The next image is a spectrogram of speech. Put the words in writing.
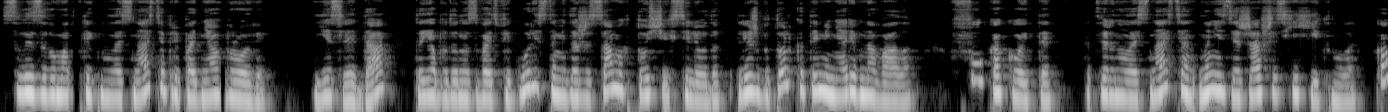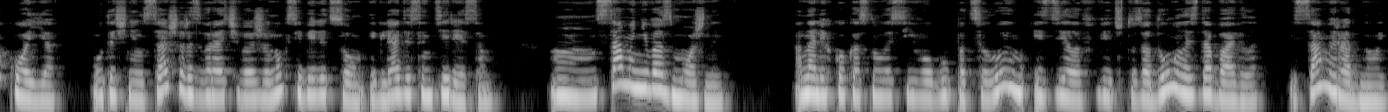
С вызовом откликнулась Настя, приподняв брови. Если да, то я буду называть фигуристами даже самых тощих селедок, лишь бы только ты меня ревновала. Фу, какой ты! Отвернулась Настя, но не сдержавшись хихикнула. Какой я? уточнил Саша, разворачивая жену к себе лицом и глядя с интересом. «М -м, самый невозможный. Она легко коснулась его губ поцелуем и, сделав вид, что задумалась, добавила «И самый родной».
